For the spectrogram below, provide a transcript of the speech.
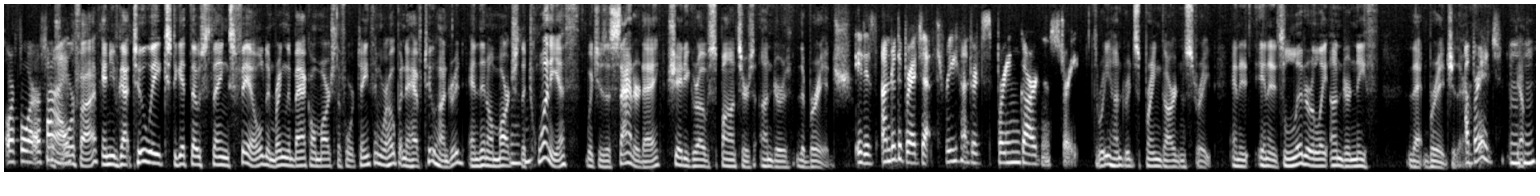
or four or five, or four or five, and you've got two weeks to get those things filled and bring them back on March the 14th. And we're hoping to have 200. And then on March mm-hmm. the 20th, which is a Saturday, Shady Grove sponsors Under the Bridge. It is Under the Bridge at 300 Spring Garden Street. 300 Spring Garden Street, and it and it's literally underneath that bridge there. A bridge. Mm-hmm. Yep.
